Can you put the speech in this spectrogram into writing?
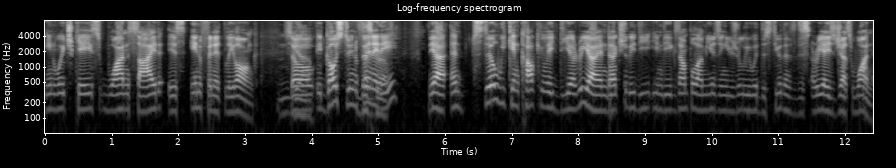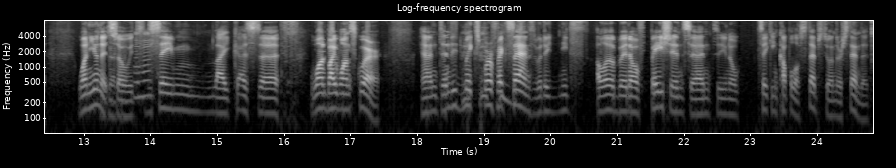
in which case one side is infinitely long. Mm, so yeah. it goes to infinity. Yeah and still we can calculate the area and actually the in the example i'm using usually with the students this area is just one one unit. So it's the mm-hmm. same like as uh, one by one square. And and it makes perfect sense but it needs a little bit of patience and you know taking a couple of steps to understand it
